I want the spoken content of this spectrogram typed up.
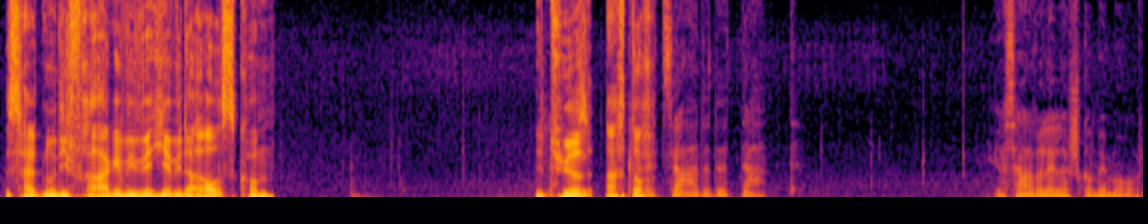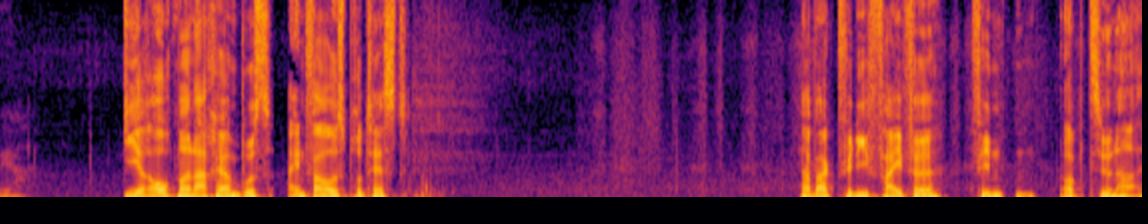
Ist halt nur die Frage, wie wir hier wieder rauskommen. Eine Tür... Ach doch. Die raucht man nachher am Bus. Einfach aus Protest. Tabak für die Pfeife finden. Optional.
